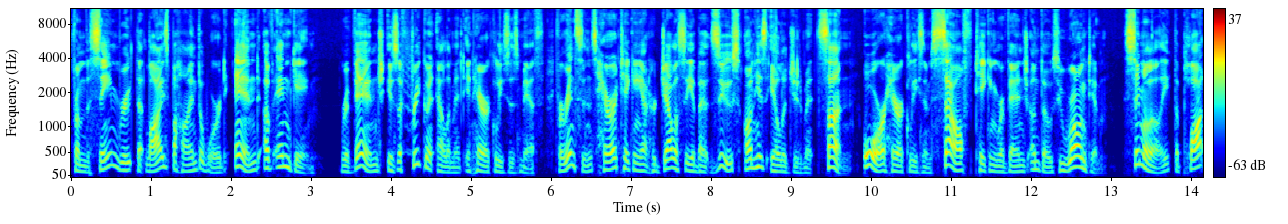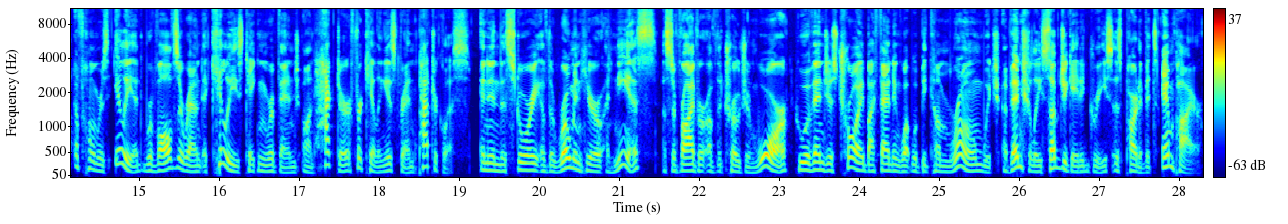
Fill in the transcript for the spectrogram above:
from the same root that lies behind the word end of endgame. Revenge is a frequent element in Heracles' myth, for instance Hera taking out her jealousy about Zeus on his illegitimate son, or Heracles himself taking revenge on those who wronged him. Similarly, the plot of Homer's Iliad revolves around Achilles taking revenge on Hector for killing his friend Patroclus, and in the story of the Roman hero Aeneas, a survivor of the Trojan War, who avenges Troy by founding what would become Rome which eventually subjugated Greece as part of its empire.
